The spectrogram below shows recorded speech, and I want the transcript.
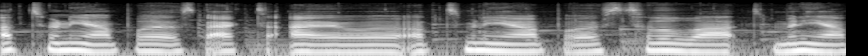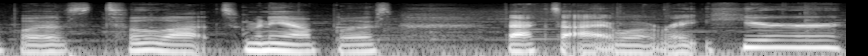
up to Minneapolis, back to Iowa, up to Minneapolis, to the lot, to Minneapolis, to the lot, to Minneapolis, back to Iowa right here.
